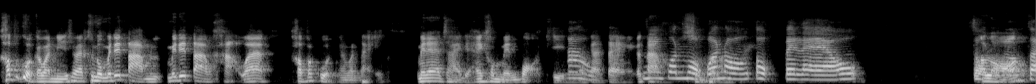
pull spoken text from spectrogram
เขาประกวดกันวันนี้ใช่ไหมคือนนท์ไม่ได้ตามไม่ได้ตามข่าวว่าเขาประกวดกันวันไหน ไม่แน่ใจเดี๋ยวให้คอมเมนต์บอกอีกทีนึงแล้วกันแต่ยังไงก็ตามมีคนบอกว่าน้องตกไปแล้วส่งเอาเหรอกำลังใจ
